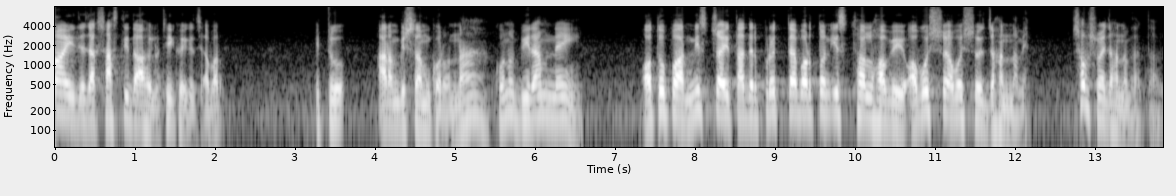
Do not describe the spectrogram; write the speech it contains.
নয় যে যাক শাস্তি দেওয়া হলো, ঠিক হয়ে গেছে। আবার একটু আরাম বিশ্রাম করো। না, কোনো বিরাম নেই। অতপর নিশ্চয় তাদের প্রত্যাবর্তন স্থল হবে। অবশ্যই অবশ্যই জাহান নামে সবসময় জাহান নামে থাকতে হবে।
